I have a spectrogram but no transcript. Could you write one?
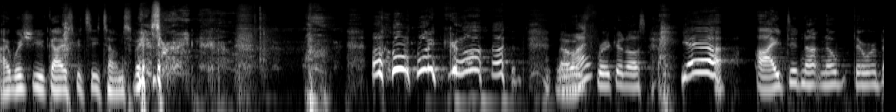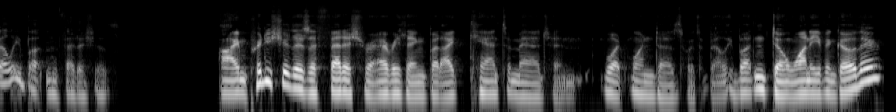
I wish you guys could see Tom's face right now. oh my god, that was freaking awesome! Yeah, I did not know there were belly button fetishes. I'm pretty sure there's a fetish for everything, but I can't imagine what one does with a belly button. Don't want to even go there,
